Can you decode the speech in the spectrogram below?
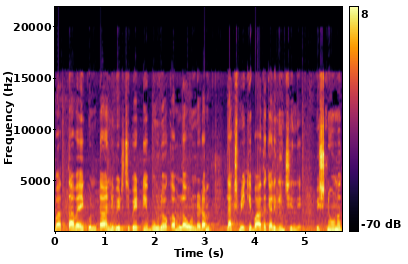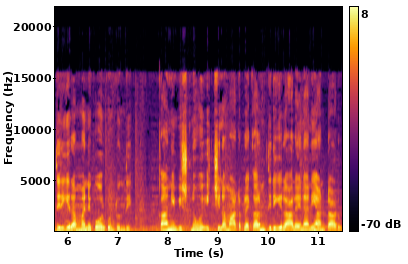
భర్త వైకుంఠాన్ని విడిచిపెట్టి భూలోకంలో ఉండడం లక్ష్మికి బాధ కలిగించింది. విష్ణువును తిరిగి రమ్మని కోరుకుంటుంది. కానీ విష్ణువు ఇచ్చిన మాట ప్రకారం తిరిగి రాలేనని అంటాడు.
